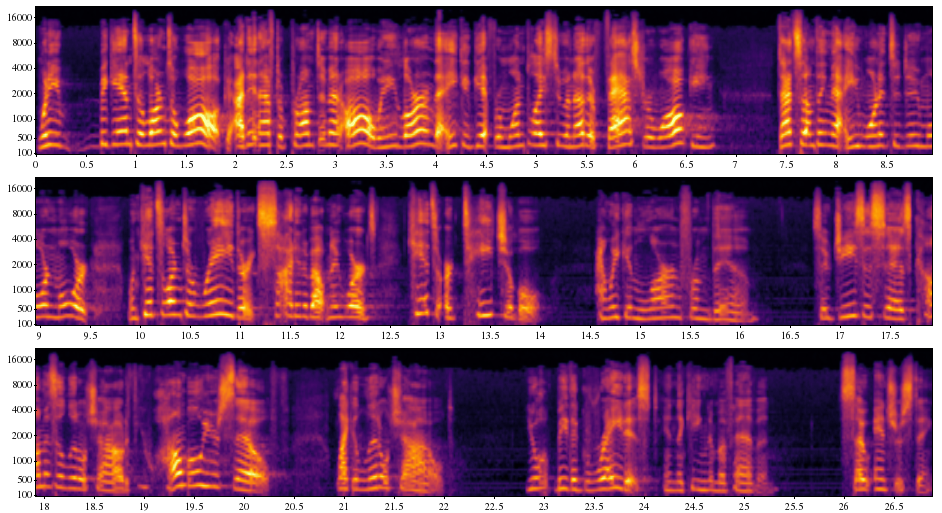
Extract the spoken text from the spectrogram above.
When he began to learn to walk, I didn't have to prompt him at all. When he learned that he could get from one place to another faster walking, that's something that he wanted to do more and more. When kids learn to read, they're excited about new words. kids are teachable and we can learn from them. So Jesus says, Come as a little child. If you humble yourself like a little child, you'll be the greatest in the kingdom of heaven. So interesting.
